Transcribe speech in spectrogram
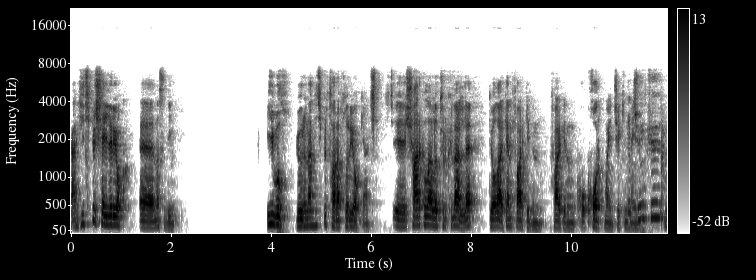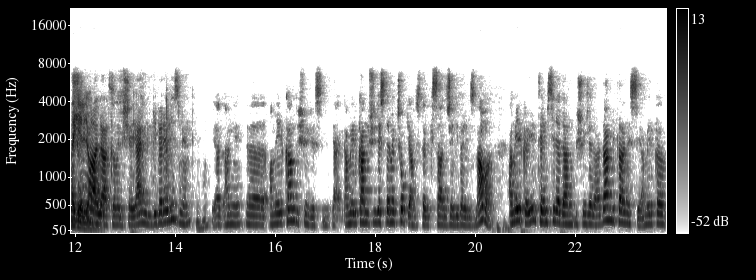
yani hiçbir şeyleri yok. E, nasıl diyeyim? Evil görünen hiçbir tarafları yok yani. Ç- e, şarkılarla, türkülerle diyorlar ki hani fark edin, fark edin, ko- korkmayın, E çekinmeyin. çünkü bu Ne geliyor alakalı bir şey. Yani liberalizmin Hı hı. yani hani e, Amerikan düşüncesi yani Amerikan düşüncesi demek çok yanlış tabii ki sadece liberalizm ama Amerika'yı temsil eden düşüncelerden bir tanesi. Amerika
